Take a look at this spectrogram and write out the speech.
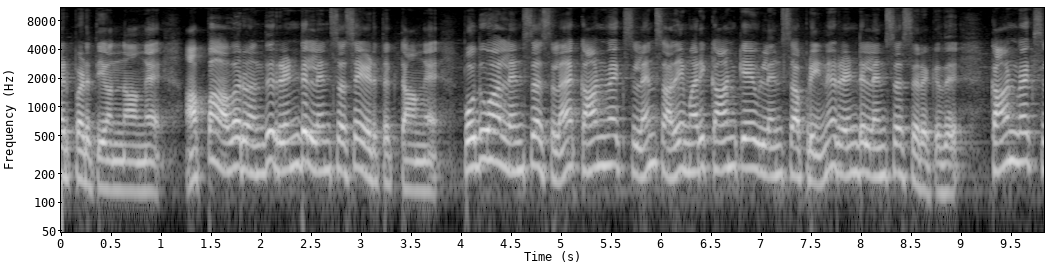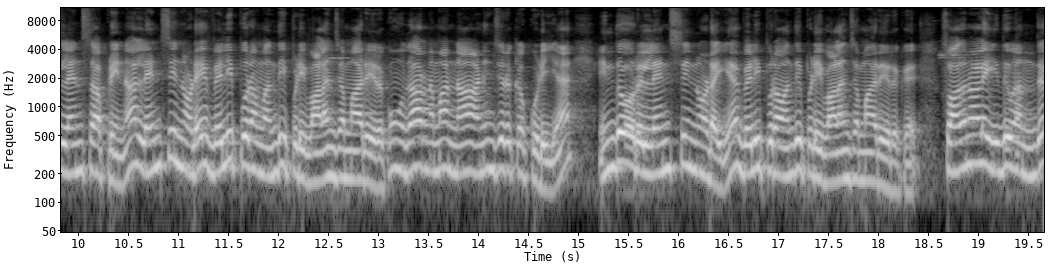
ஏற்படுத்தி வந்தாங்க. அப்போ அவர் வந்து ரெண்டு லென்சஸை எடுத்துக்கிட்டாங்க. பொதுவாக லென்சஸில் கான்வெக்ஸ் லென்ஸ் அதே மாதிரி கான்கேவ் லென்ஸ் அப்படின்னு ரெண்டு லென்சஸ் இருக்குது. கான்வெக்ஸ் லென்ஸ் அப்படின்னா லென்ஸினுடைய வெளிப்புறம் வந்து இப்படி வளைஞ்ச மாதிரி இருக்கும். உதாரணமாக நான் அணிஞ்சிருக்கக்கூடிய இந்த ஒரு லென்ஸினுடைய வெளிப்புறம் வந்து இப்படி வளைஞ்ச மாதிரி இருக்குது ஸோ அதனால் இது வந்து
